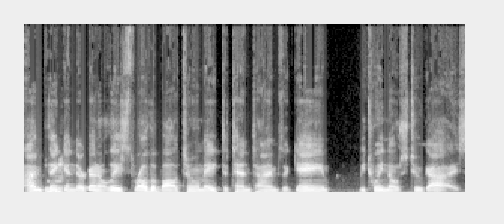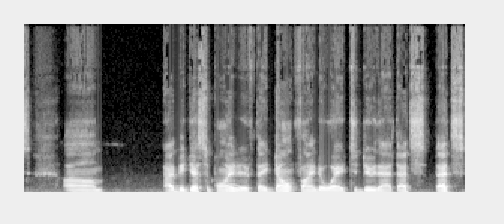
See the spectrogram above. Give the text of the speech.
am mm-hmm. thinking they're going to at least throw the ball to him eight to 10 times a game between those two guys. Um, I'd be disappointed if they don't find a way to do that. That's, that's,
